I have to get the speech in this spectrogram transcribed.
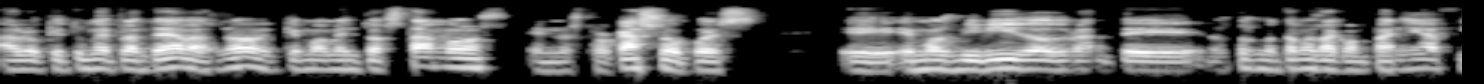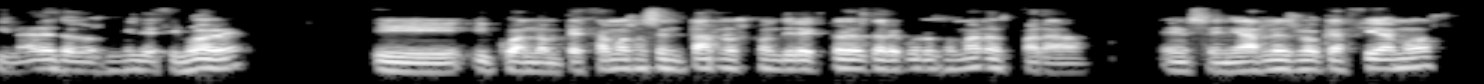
a, lo que tú me planteabas, ¿no? ¿En qué momento estamos? En nuestro caso, pues eh, hemos vivido durante, nosotros montamos la compañía a finales de 2019, y, y, cuando empezamos a sentarnos con directores de recursos humanos para enseñarles lo que hacíamos,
